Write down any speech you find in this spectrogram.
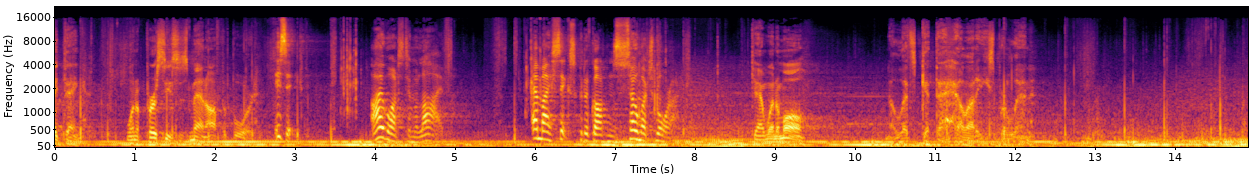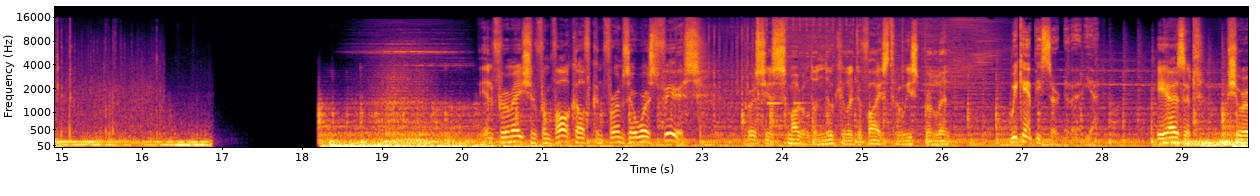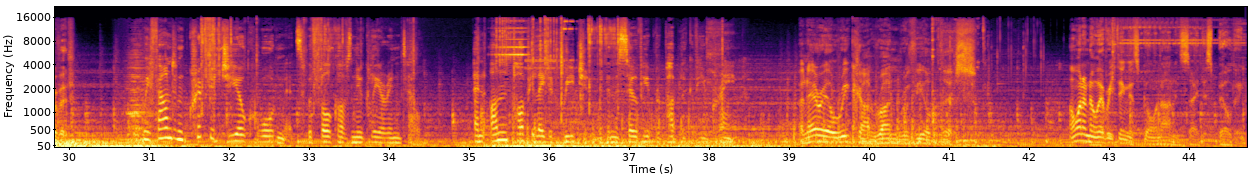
Right thing. One of Perseus's men off the board. Is it? I wanted him alive. MI6 could have gotten so much more out of him. Can't win them all. Now let's get the hell out of East Berlin. The information from Volkov confirms our worst fears. Perseus smuggled a nuclear device through East Berlin. We can't be certain of that yet. He has it. I'm sure of it. We found encrypted geo-coordinates with Volkov's nuclear intel. An unpopulated region within the Soviet Republic of Ukraine. An aerial recon run revealed this. I want to know everything that's going on inside this building.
